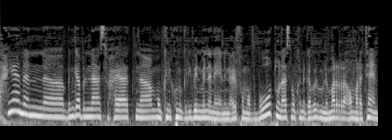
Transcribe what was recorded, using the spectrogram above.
أحيانا آه، بنقابل ناس في حياتنا ممكن يكونوا قريبين مننا يعني نعرفهم مضبوط وناس ممكن نقابلهم لمرة أو مرتين.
